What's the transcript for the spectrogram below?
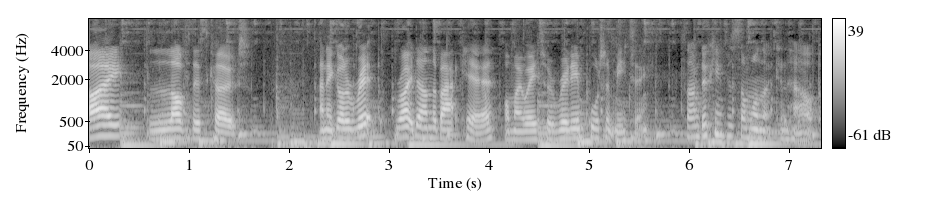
I love this coat. And it got a rip right down the back here on my way to a really important meeting. So I'm looking for someone that can help,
